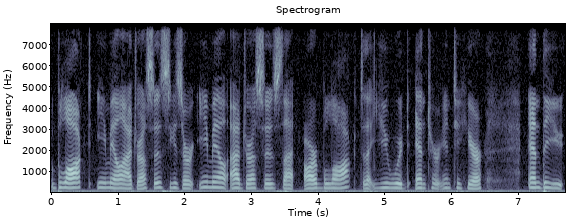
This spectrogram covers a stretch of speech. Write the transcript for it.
Blocked email addresses. These are email addresses that are blocked that you would enter into here. And the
